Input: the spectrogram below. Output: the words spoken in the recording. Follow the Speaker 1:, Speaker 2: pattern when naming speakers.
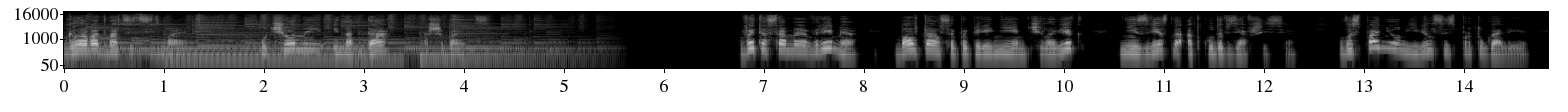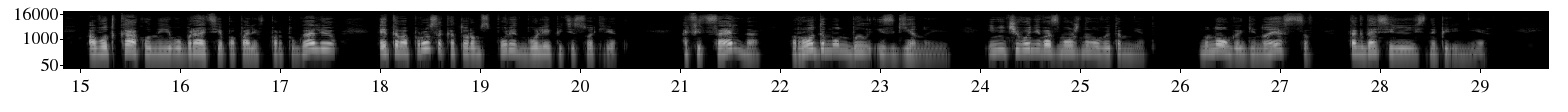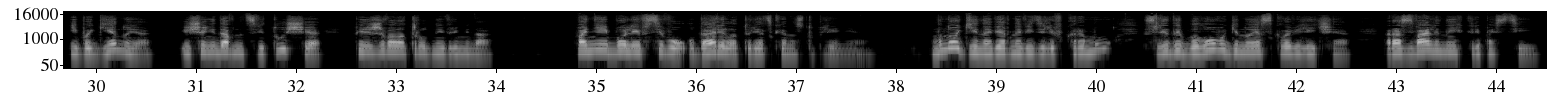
Speaker 1: Глава 27. Ученые иногда ошибаются. В это самое время болтался по Пиренеям человек, неизвестно откуда взявшийся. В Испанию он явился из Португалии. А вот как он и его братья попали в Португалию, это вопрос, о котором спорят более 500 лет. Официально родом он был из Генуи, и ничего невозможного в этом нет. Много генуэзцев тогда селились на Пиренеях ибо Генуя, еще недавно цветущая, переживала трудные времена. По ней более всего ударило турецкое наступление. Многие, наверное, видели в Крыму следы былого генуэзского величия, развалины их крепостей.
